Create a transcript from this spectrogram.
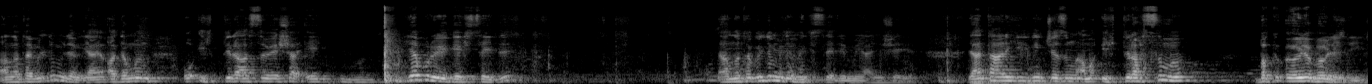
Anlatabildim mi demek? Yani adamın o ihtirası ve e, ya buraya geçseydi Anlatabildim mi demek istediğimi yani şeyi? Yani tarih ilginç yazım ama ihtiraslı mı? Bakın öyle böyle değil.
